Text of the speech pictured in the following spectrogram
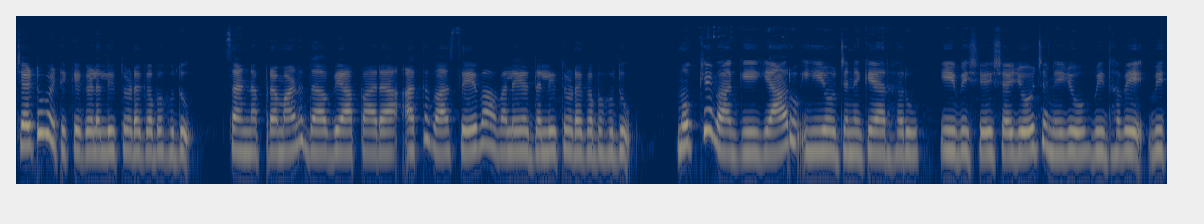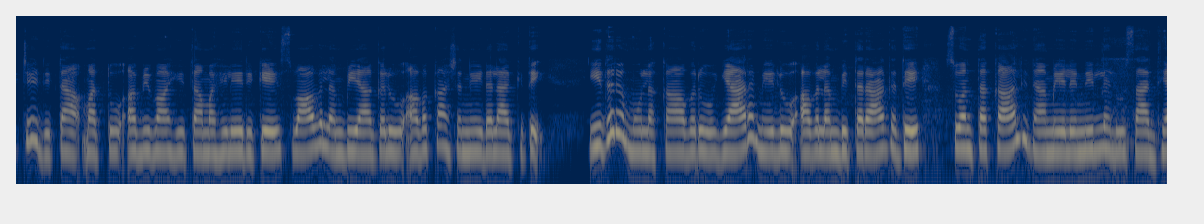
ಚಟುವಟಿಕೆಗಳಲ್ಲಿ ತೊಡಗಬಹುದು. ಸಣ್ಣ ಪ್ರಮಾಣದ ವ್ಯಾಪಾರ ಅಥವಾ ಸೇವಾ ವಲಯದಲ್ಲಿ ತೊಡಗಬಹುದು. ಮುಖ್ಯವಾಗಿ ಯಾರು ಈ ಯೋಜನೆಗೆ ಅರ್ಹರು? ಈ ವಿಶೇಷ ಯೋಜನೆಯು ವಿಧವೆ, ವಿಚ್ಛೇದಿತ ಮತ್ತು ಅವಿವಾಹಿತ ಮಹಿಳೆಯರಿಗೆ ಸ್ವಾವಲಂಬಿಯಾಗಲು ಅವಕಾಶ ನೀಡಲಾಗಿದೆ. ಇದರ ಮೂಲಕ ಅವರು ಯಾರ ಮೇಲೂ ಅವಲಂಬಿತರಾಗದೆ ಸ್ವಂತ ಕಾಲಿನ ಮೇಲೆ ನಿಲ್ಲಲು ಸಾಧ್ಯ.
